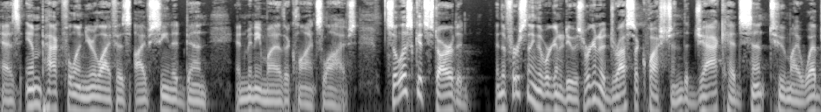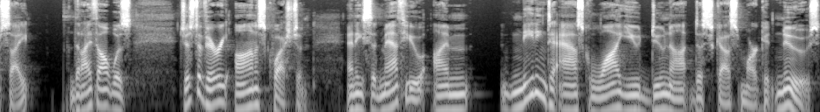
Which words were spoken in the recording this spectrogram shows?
as impactful in your life as I've seen it been in many of my other clients' lives. So let's get started. And the first thing that we're going to do is we're going to address a question that Jack had sent to my website that I thought was just a very honest question. And he said, Matthew, I'm needing to ask why you do not discuss market news.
